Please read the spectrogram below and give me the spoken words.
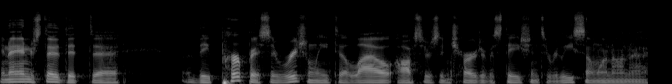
And I understood that uh, the purpose originally to allow officers in charge of a station to release someone on uh,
